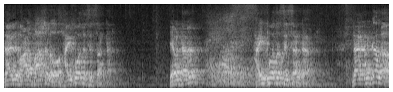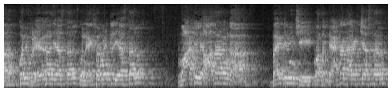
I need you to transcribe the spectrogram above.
దాన్ని వాళ్ళ భాషలో హైపోథసిస్ అంటారు. ఏమంటారు? హైపోథసిస్. అంటారు. దాని వెనకాల కొన్ని ప్రయోగాలు చేస్తారు కొన్ని ఎక్స్పెరిమెంట్లు చేస్తారు. వాటి ఆధారంగా బయట నుంచి కొంత డేటా కలెక్ట్ చేస్తారు.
